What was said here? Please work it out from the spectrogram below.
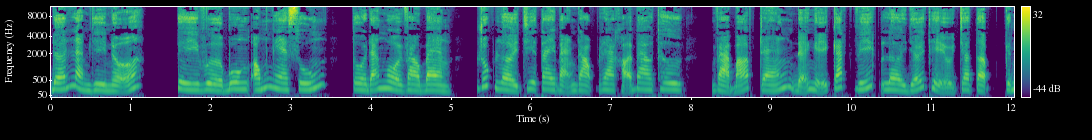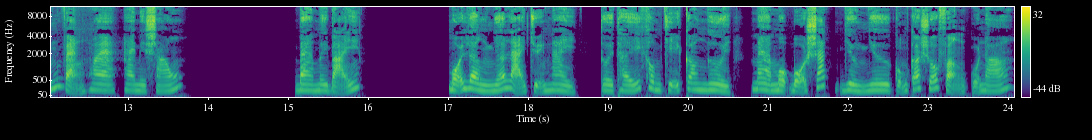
Đến làm gì nữa? Khi vừa buông ống nghe xuống, tôi đã ngồi vào bàn, rút lời chia tay bạn đọc ra khỏi bao thư và bóp trán để nghĩ cách viết lời giới thiệu cho tập Kính Vạn Hoa 26. 37. Mỗi lần nhớ lại chuyện này, tôi thấy không chỉ con người mà một bộ sách dường như cũng có số phận của nó.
